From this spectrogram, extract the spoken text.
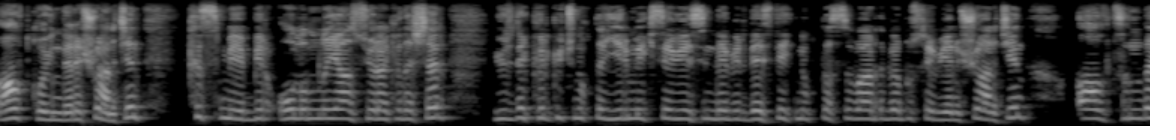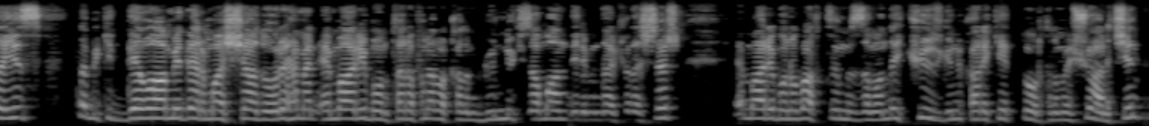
altcoin'lere şu an için kısmi bir olumlu yansıyor arkadaşlar. %43.22 seviyesinde bir destek noktası vardı ve bu seviyenin şu an için altındayız. Tabii ki devam eder aşağı doğru. Hemen Emaribon tarafına bakalım. Günlük zaman diliminde arkadaşlar. Emaribon'a baktığımız zaman da 200 günlük hareketli ortalama şu an için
